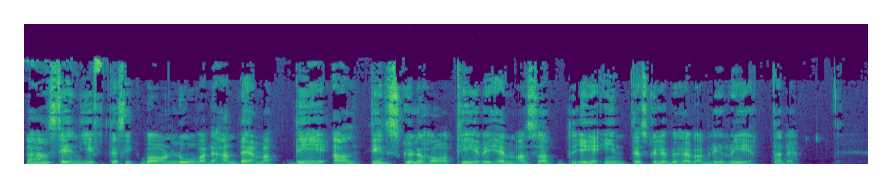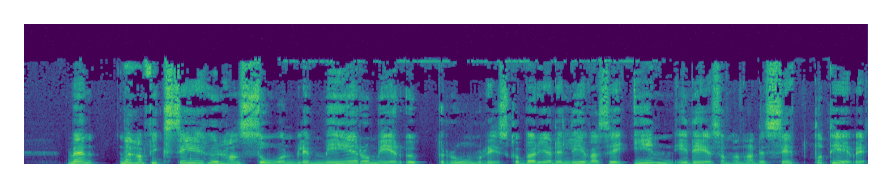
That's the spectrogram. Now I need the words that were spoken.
När han sen gifte sitt barn lovade han dem att de alltid skulle ha tv hemma så att de inte skulle behöva bli retade. Men när han fick se hur hans son blev mer och mer upprorisk och började leva sig in i det som han hade sett på tv,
